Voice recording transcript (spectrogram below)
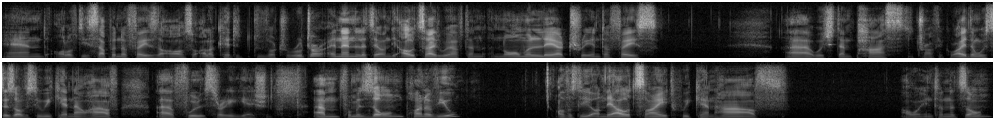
And all of these sub interfaces are also allocated to the virtual router. And then let's say on the outside, we have then a normal layer 3 interface uh, which then pass the traffic, right? And with this, obviously, we can now have uh, full segregation. Um, from a zone point of view, obviously, on the outside, we can have our internet zone.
